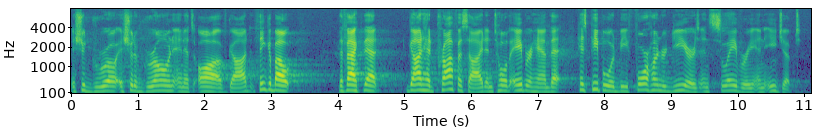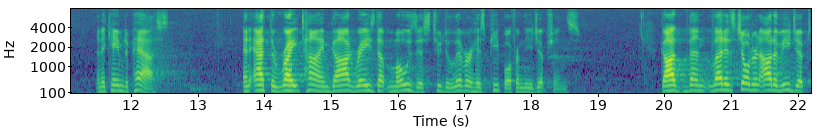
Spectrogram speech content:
it should, grow, it should have grown in its awe of God. Think about the fact that God had prophesied and told Abraham that his people would be 400 years in slavery in Egypt. And it came to pass. And at the right time, God raised up Moses to deliver his people from the Egyptians. God then led his children out of Egypt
